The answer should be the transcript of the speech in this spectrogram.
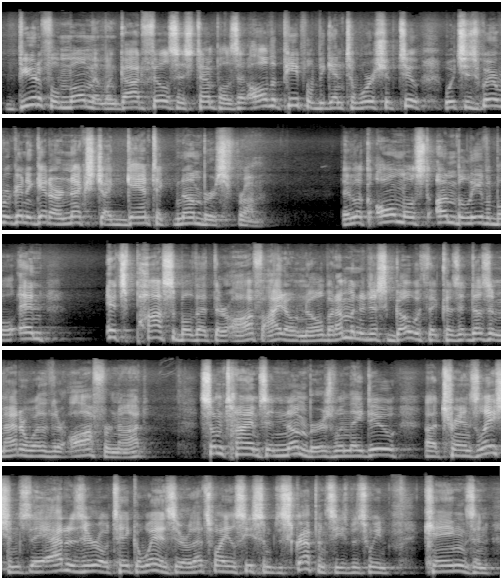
beautiful moment when God fills his temple, is that all the people begin to worship too, which is where we're going to get our next gigantic numbers from. They look almost unbelievable. And it's possible that they're off. I don't know, but I'm going to just go with it because it doesn't matter whether they're off or not. Sometimes in numbers, when they do uh, translations, they add a zero, take away a zero. That's why you'll see some discrepancies between Kings and,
